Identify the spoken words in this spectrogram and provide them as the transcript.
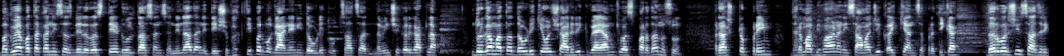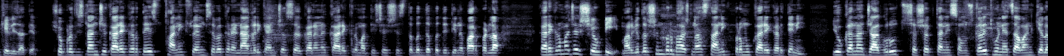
भगव्या पताकांनी सजलेले रस्ते ढोलतासांचा निनाद आणि देशभक्तीपर गाण्यांनी दौडीत उत्साहाचा नवीन शिखर गाठला. दुर्गा माता केवळ शारीरिक व्यायाम किंवा स्पर्धा नसून राष्ट्रप्रेम धर्माभिमान आणि सामाजिक ऐक्य यांचं प्रतीक आहे. दरवर्षी साजरी केली जाते. शिवप्रतिष्ठानचे कार्यकर्ते स्थानिक स्वयंसेवक आणि नागरिक यांच्या सहकार्यानं कार्यक्रम अतिशय शिस्तबद्ध पद्धतीनं पार पडला. कार्यक्रमाच्या शेवटी मार्गदर्शनपर भाषणात स्थानिक प्रमुख कार्यकर्त्यांनी युवकांना जागृत सशक्त आणि संस्कारित होण्याचं आवाहन केलं.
